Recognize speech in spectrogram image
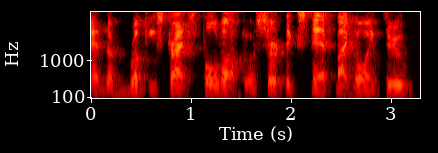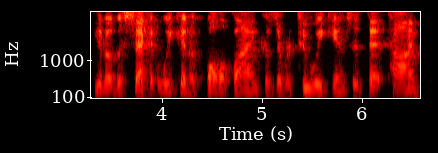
had the rookie stripes pulled off to a certain extent by going through you know the second weekend of qualifying because there were two weekends at that time,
